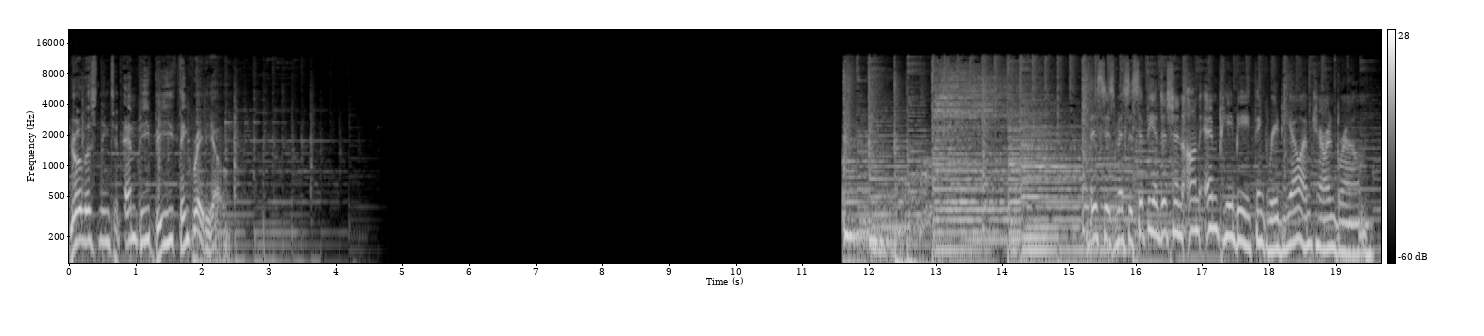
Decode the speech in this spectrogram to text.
You're listening to MPB Think Radio. This is Mississippi Edition on MPB Think Radio. I'm Karen Brown.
